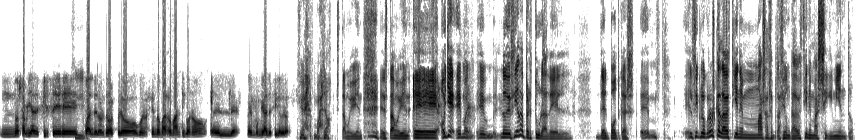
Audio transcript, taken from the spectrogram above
no sabría decirte sí. cuál de los dos, pero bueno, siendo más romántico, ¿no? El, el Mundial de Cilebros. bueno, está muy bien, está muy bien. Eh, oye, eh, eh, lo decía en la apertura del, del podcast. El ciclocross cada vez tiene más aceptación, cada vez tiene más seguimiento.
